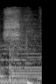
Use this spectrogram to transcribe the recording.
much.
